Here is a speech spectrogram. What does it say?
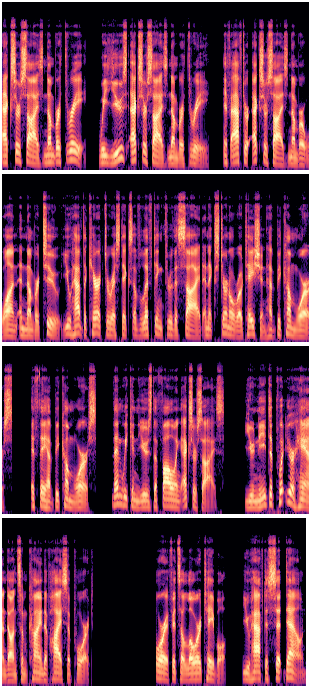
Exercise number 3. We use exercise number 3 if after exercise number 1 and number 2 you have the characteristics of lifting through the side and external rotation have become worse. If they have become worse, then we can use the following exercise. You need to put your hand on some kind of high support. Or if it's a lower table, you have to sit down.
